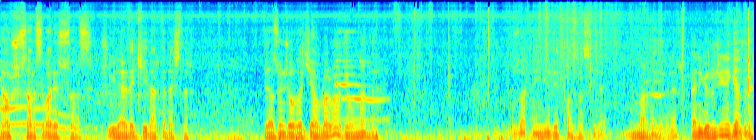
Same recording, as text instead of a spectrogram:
Ya şu sarısı var ya şu sarısı. Şu ileridekiydi arkadaşlar. Biraz önce oradaki yavrular vardı ya onlar da. Bu zaten yedi fazlasıyla. Bunlar da yediler. Beni görünce yine geldiler.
